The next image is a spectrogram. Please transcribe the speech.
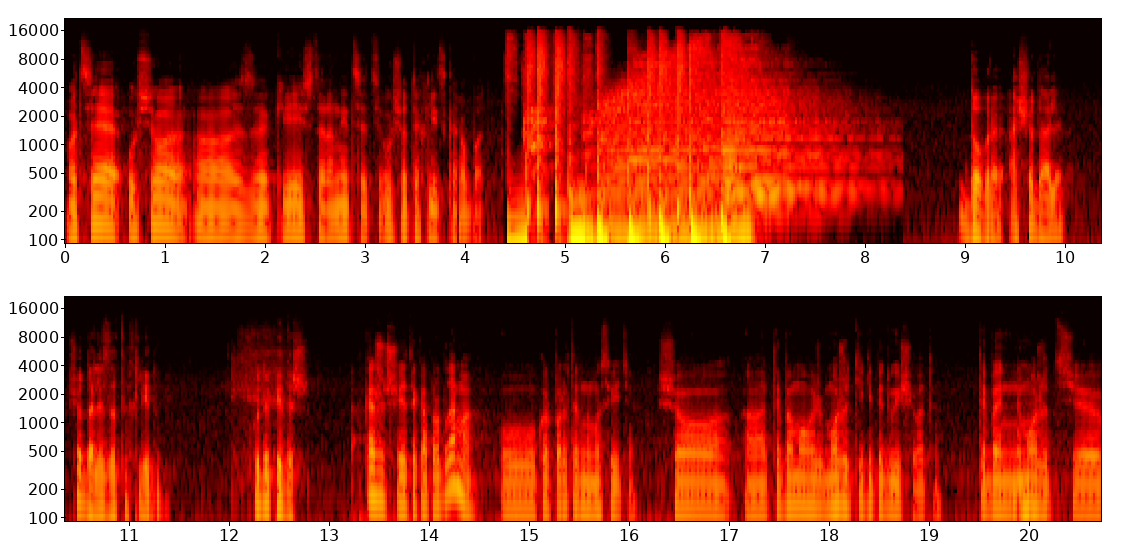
Оце усе з QA сторони, це усе техліцька робота. Добре, а що далі? Що далі за техлідом? Куди підеш? Кажуть, що є така проблема у корпоративному світі, що а, тебе можуть, можуть тільки підвищувати, тебе не mm. можуть е,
